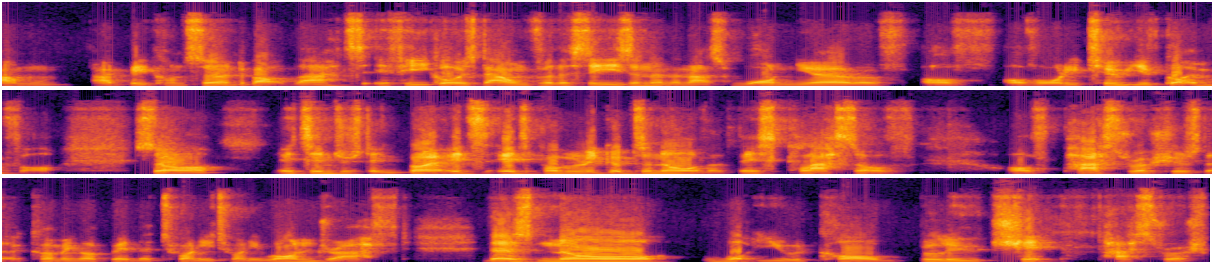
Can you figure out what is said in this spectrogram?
um, I'd be concerned about that if he goes down for the season, and then that's one year of of of only two you've got him for. So it's interesting, but it's it's probably good to note that this class of of pass rushers that are coming up in the 2021 draft, there's no what you would call blue chip pass rush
